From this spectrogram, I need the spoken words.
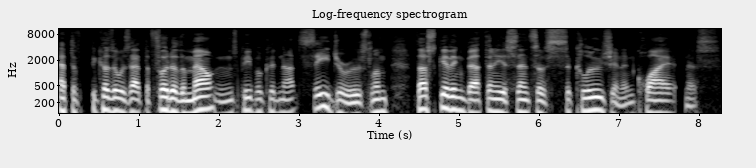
at the because it was at the foot of the mountains, people could not see Jerusalem, thus giving Bethany a sense of seclusion and quietness.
